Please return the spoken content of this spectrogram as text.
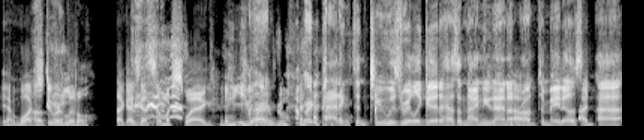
Yeah, watch Stuart Little. That guy's got so much swag. you does. learn from. I've heard Paddington 2 is really good. It has a 99 on Oh. Rotten Tomatoes. I- uh,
